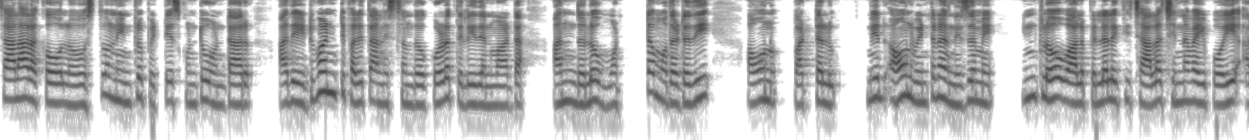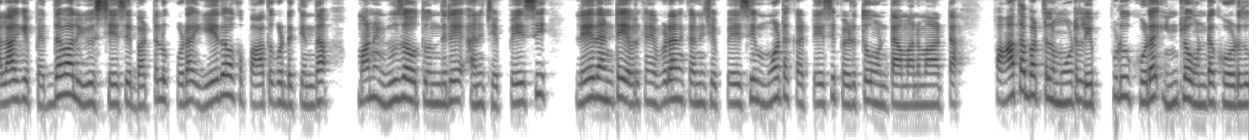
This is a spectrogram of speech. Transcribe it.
చాలా రకాల వస్తువులను ఇంట్లో పెట్టేసుకుంటూ ఉంటారు. అది ఎటువంటి ఫలితాన్ని ఇస్తుందో కూడా తెలియదన్నమాట. అందులో మొట్టమొదటిది అవును బట్టలు. మీరు అవును వింటున్నది నిజమే. ఇంట్లో వాళ్ళ పిల్లలకి చాలా చిన్నవైపోయి అలాగే పెద్దవాళ్ళు యూజ్ చేసే బట్టలు కూడా ఏదో ఒక పాతగుడ్డ కింద మనం యూజ్ అవుతుందిలే అని చెప్పేసి లేదంటే ఎవరికైనా ఇవ్వడానికని చెప్పేసి మూట కట్టేసి పెడుతూ ఉంటామన్నమాట. పాత బట్టల మూటలు ఎప్పుడూ కూడా ఇంట్లో ఉండకూడదు.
